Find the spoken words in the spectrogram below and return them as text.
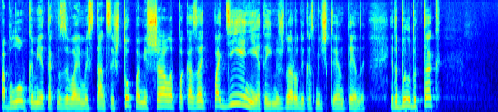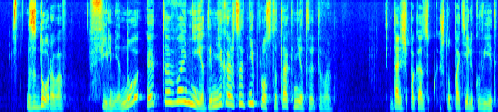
обломками так называемой станции, что помешало показать падение этой международной космической антенны. Это было бы так здорово в фильме, но этого нет. И мне кажется, это не просто так, нет этого. Дальше показывают, что по телеку видит,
